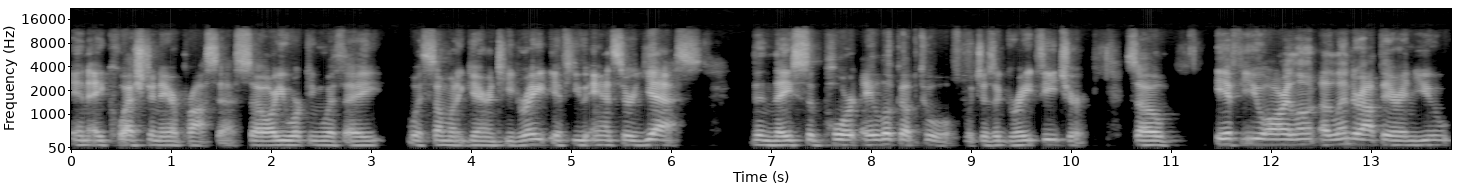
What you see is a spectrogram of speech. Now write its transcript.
in a questionnaire process. So are you working with a with someone at guaranteed rate? If you answer yes, then they support a lookup tool, which is a great feature. So if you are a, loan, a lender out there and you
